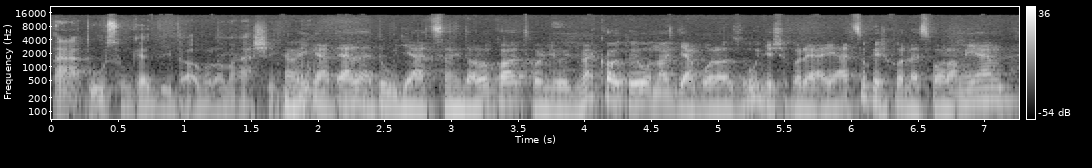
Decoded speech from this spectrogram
átúszunk egyik dalból a másikba. Ja, igen, hát el lehet úgy játszani dalokat, hogy, hogy meghallgató jó, nagyjából az úgy, és akkor eljátszuk, és akkor lesz valamilyen,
